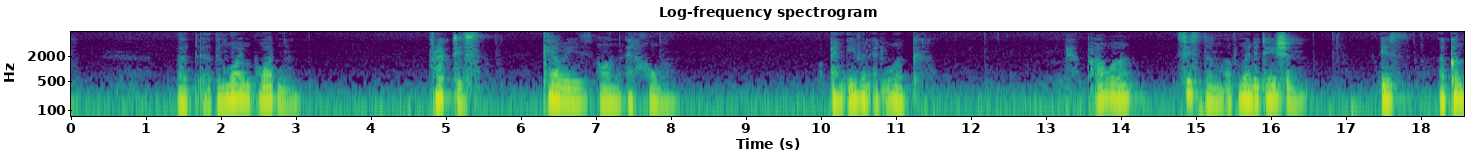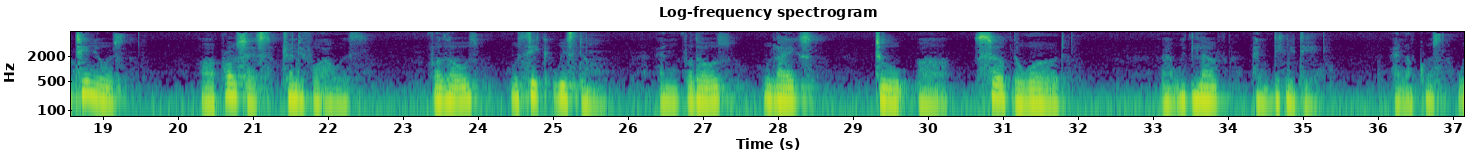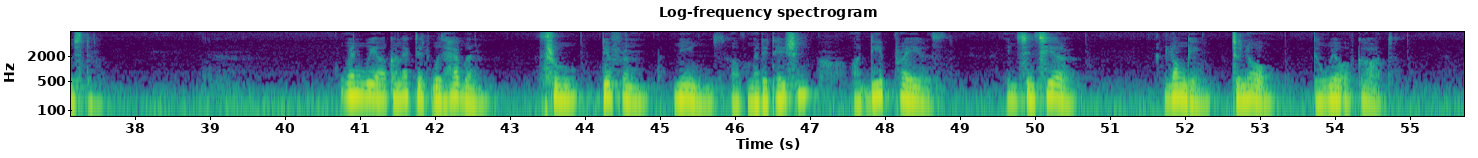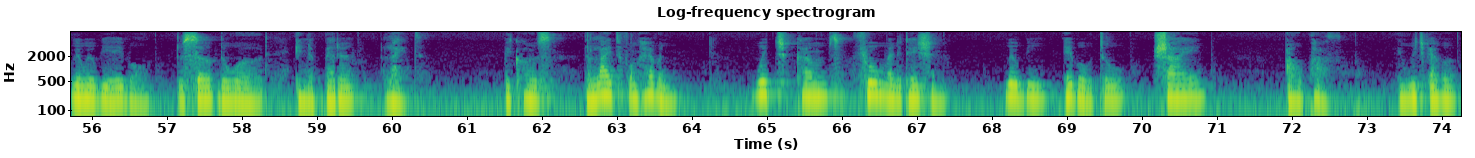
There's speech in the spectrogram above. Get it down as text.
But uh, the more important practice carries on at home and even at work. Our system of meditation is a continuous uh, process 24 hours for those who seek wisdom and for those who likes to uh, serve the world uh, with love and dignity and of course wisdom. When we are connected with heaven through different means of meditation or deep prayers in sincere longing to know the will of God, we will be able to serve the world in a better light. Because the light from heaven, which comes through meditation, we will be able to shine our path in whichever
